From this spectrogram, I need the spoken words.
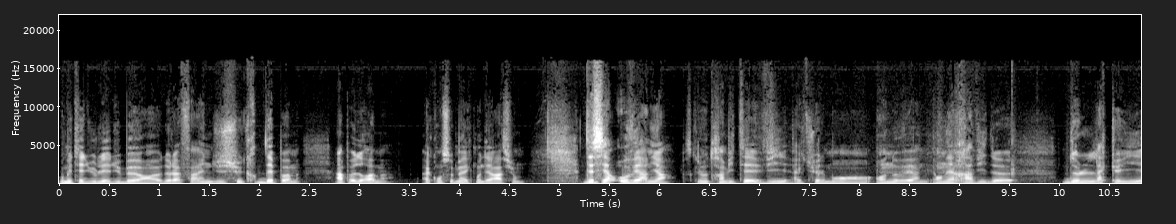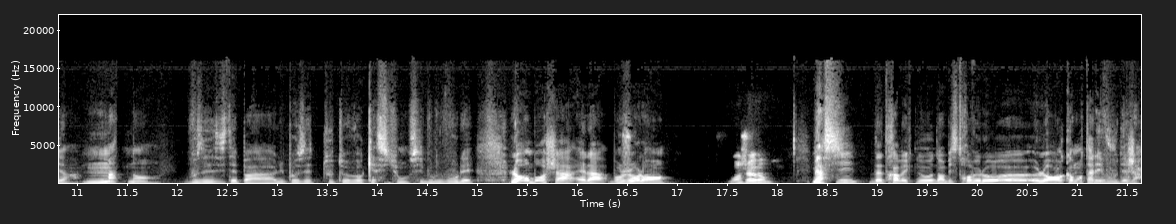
vous mettez du lait, du beurre, de la farine, du sucre, des pommes, un peu de rhum à consommer avec modération. Dessert Auvergnat, parce que notre invité vit actuellement en, en Auvergne. On est ravis de, de l'accueillir maintenant. Vous n'hésitez pas à lui poser toutes vos questions si vous le voulez. Laurent Brochard est là. Bonjour Laurent. Bonjour. Merci d'être avec nous dans Bistro Vélo. Euh, Laurent, comment allez-vous déjà?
